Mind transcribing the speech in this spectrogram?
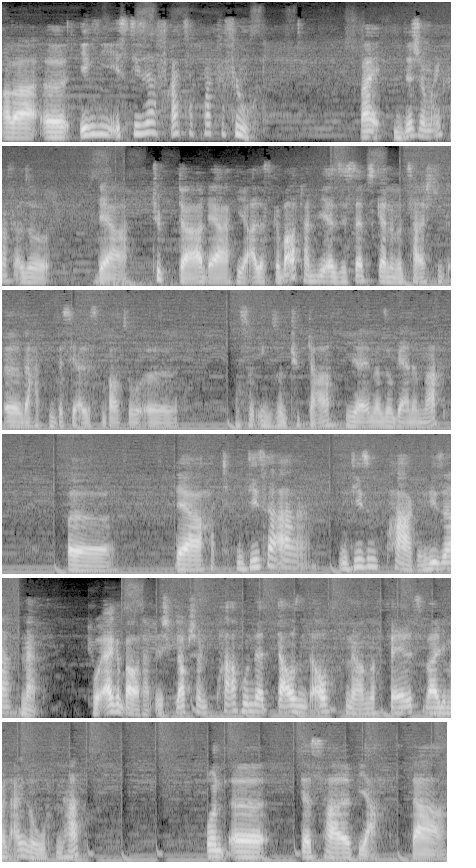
Aber äh, irgendwie ist dieser Freizeitpark verflucht. Bei Digital Minecraft, also der Typ da, der hier alles gebaut hat, wie er sich selbst gerne bezeichnet, äh, der hat ein bisschen alles gebaut, so, äh, was so irgend so ein Typ da, wie er immer so gerne macht äh, der hat in dieser, in diesem Park, in dieser Map, wo er gebaut hat, ich glaube schon ein paar hunderttausend Aufnahmefails, weil jemand angerufen hat. Und äh, deshalb, ja, da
